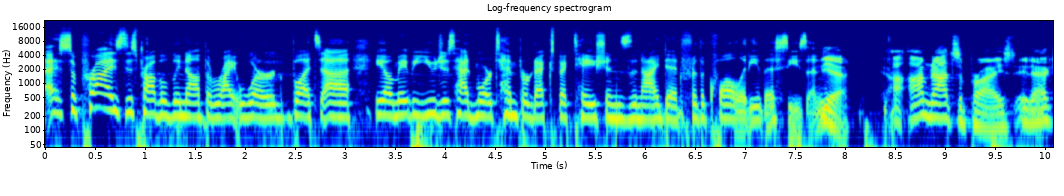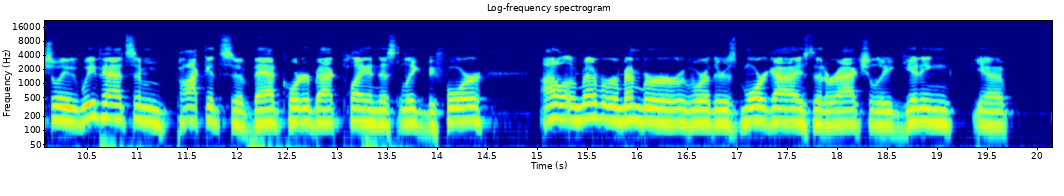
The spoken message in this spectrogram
uh, surprised is probably not the right word, but uh, you know maybe you just had more tempered expectations than I did for the quality this season. Yeah, I- I'm not surprised. It actually we've had some pockets of bad quarterback play in this league before. I don't ever remember where there's more guys that are actually getting you know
